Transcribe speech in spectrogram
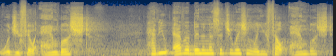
Would you feel ambushed? Have you ever been in a situation where you felt ambushed?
